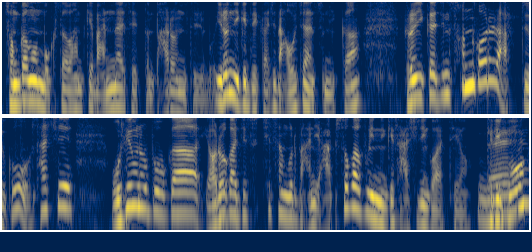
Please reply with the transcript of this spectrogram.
정강원 목사와 함께 만나서 했던 발언들 뭐 이런 얘기들까지 나오지 않습니까? 그러니까 지금 선거를 앞두고 사실 오세훈 후보가 여러 가지 수치상으로 많이 앞서가고 있는 게 사실인 것 같아요. 네. 그리고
